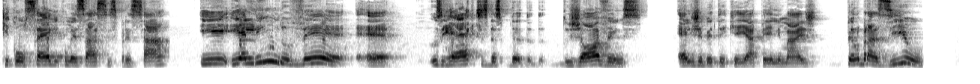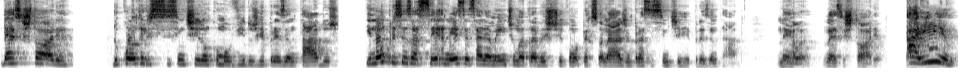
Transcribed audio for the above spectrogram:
que consegue começar a se expressar. E, e é lindo ver é, os reacts das, da, da, dos jovens LGBTQIAPN+, pelo Brasil, dessa história, do quanto eles se sentiram comovidos, representados, e não precisa ser necessariamente uma travesti como personagem para se sentir representado nela, nessa história. Aí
